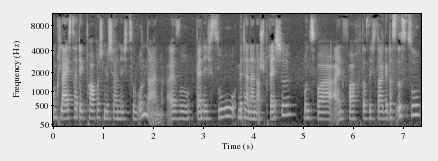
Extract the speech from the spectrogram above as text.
Und gleichzeitig brauche ich mich ja nicht zu wundern. Also wenn ich so miteinander spreche, und zwar einfach, dass ich sage, das ist so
